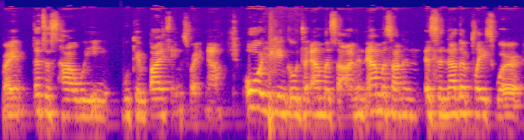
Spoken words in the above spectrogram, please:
Right, that is how we we can buy things right now. Or you can go to Amazon, and Amazon is another place where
